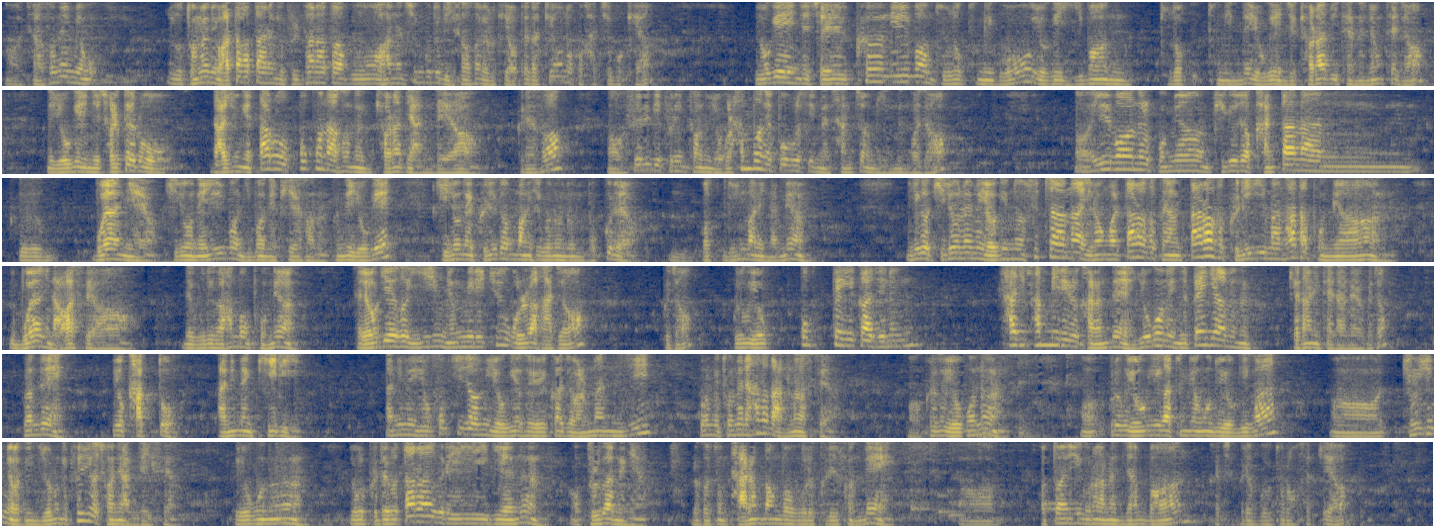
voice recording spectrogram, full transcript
어, 자, 선생님이 이 도면이 왔다 갔다 하는 게 불편하다고 하는 친구들이 있어서 이렇게 옆에다 띄워놓고 같이 볼게요. 요게 이제 제일 큰 1번 부속품이고 요게 2번 부속품인데 요게 이제 결합이 되는 형태죠. 근데 요게 이제 절대로 나중에 따로 뽑고 나서는 결합이 안 돼요. 그래서 어, 3D 프린터는 요걸 한 번에 뽑을 수 있는 장점이 있는 거죠. 어, 1번을 보면 비교적 간단한 그 모양이에요. 기존의 1번, 2번에 비해서는. 근데 요게 기존에 그리던 방식으로는 못 그려요. 음, 어, 무슨 말이냐면 우리가 기존에는 여기 있는 숫자나 이런 걸 따라서 그냥 따라서 그리기만 하다 보면 모양이 나왔어요. 근데 우리가 한번 보면 자, 여기에서 26mm 쭉 올라가죠. 그죠? 그리고 요 꼭대기까지는 43mm를 가는데 요거는 이제 빼기 하면은 계산이 되잖아요. 그죠? 그런데 요 각도 아니면 길이 아니면 요 꼭지점이 여기에서 여기까지 얼마인지 그런 게 도면에 하나도 안 나왔어요. 어, 그래서 요거는 어, 그리고 여기 같은 경우도 여기가 어, 중심이 어딘지 이런 게 표시가 전혀 안 돼 있어요. 요거는 요걸 그대로 따라 그리기에는 어, 불가능해요. 그래서 좀 다른 방법으로 그릴 건데 어, 어떤 식으로 하는지 한번 같이 그려보도록 할게요.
